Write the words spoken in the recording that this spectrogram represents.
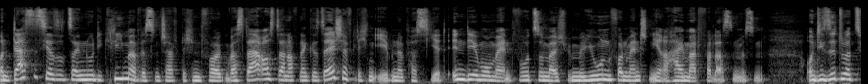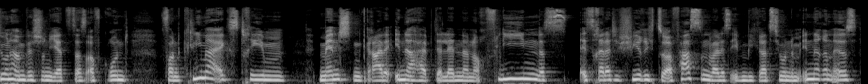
Und das ist ja sozusagen nur die klimawissenschaftlichen Folgen. Was daraus dann auf einer gesellschaftlichen Ebene passiert, in dem Moment, wo zum Beispiel Millionen von Menschen ihre Heimat verlassen müssen. Und die Situation haben wir schon jetzt, dass aufgrund von Klimaextremen Menschen gerade innerhalb der Länder noch fliehen. Das ist relativ schwierig zu erfassen, weil es eben Migration im Inneren ist.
